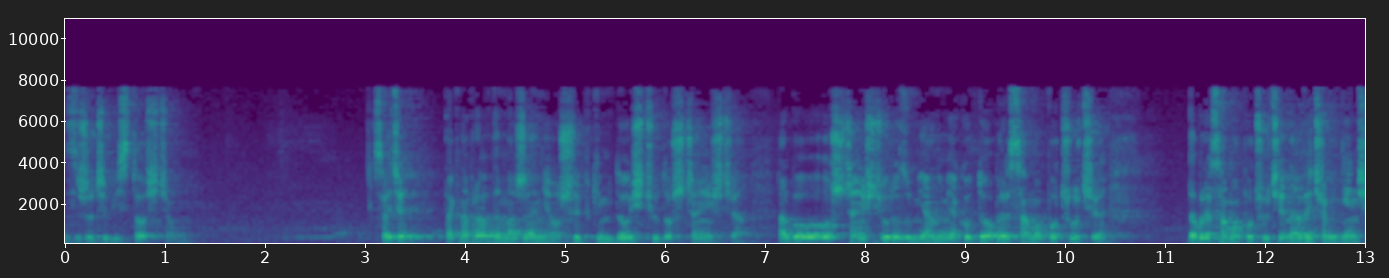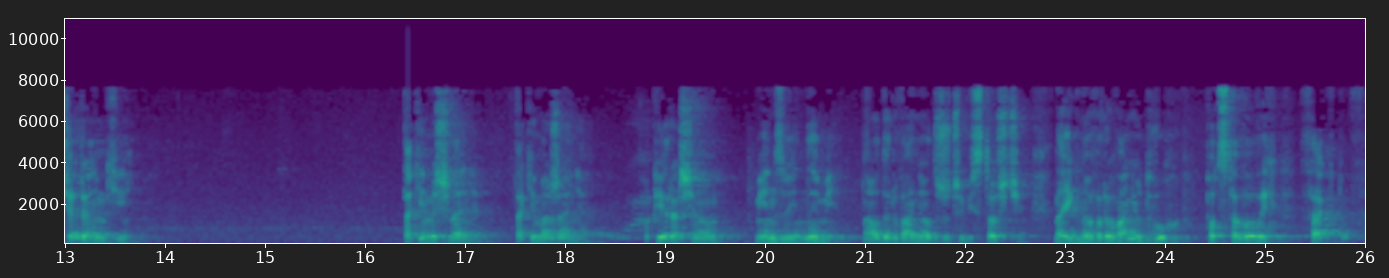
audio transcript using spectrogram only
z rzeczywistością. Słuchajcie, tak naprawdę marzenie o szybkim dojściu do szczęścia, albo o szczęściu rozumianym jako dobre samopoczucie, dobre samopoczucie na wyciągnięcie ręki, takie myślenie, takie marzenie opiera się między innymi na oderwaniu od rzeczywistości, na ignorowaniu dwóch podstawowych faktów,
